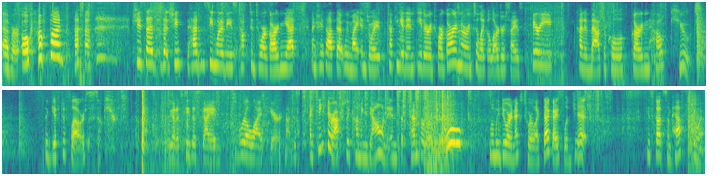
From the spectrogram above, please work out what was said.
ever. Oh, how fun! She said that she hadn't seen one of these tucked into our garden yet, and she thought that we might enjoy tucking it in either into our garden or into like a larger sized fairy kind of magical garden. How cute. The gift of flowers so cute. We gotta see this guy in real life here, not just, I think they're actually coming down in September when we, woo, when we do our next tour. Like that guy's legit. He's got some heft to him.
